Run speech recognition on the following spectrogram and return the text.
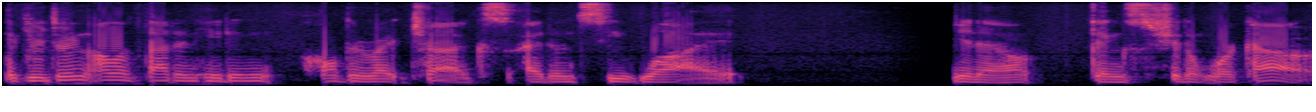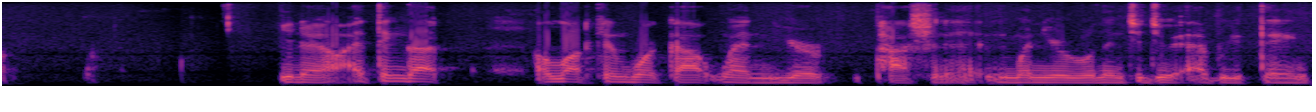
If you're doing all of that and hitting all the right checks, I don't see why, you know, things shouldn't work out. You know, I think that a lot can work out when you're passionate and when you're willing to do everything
